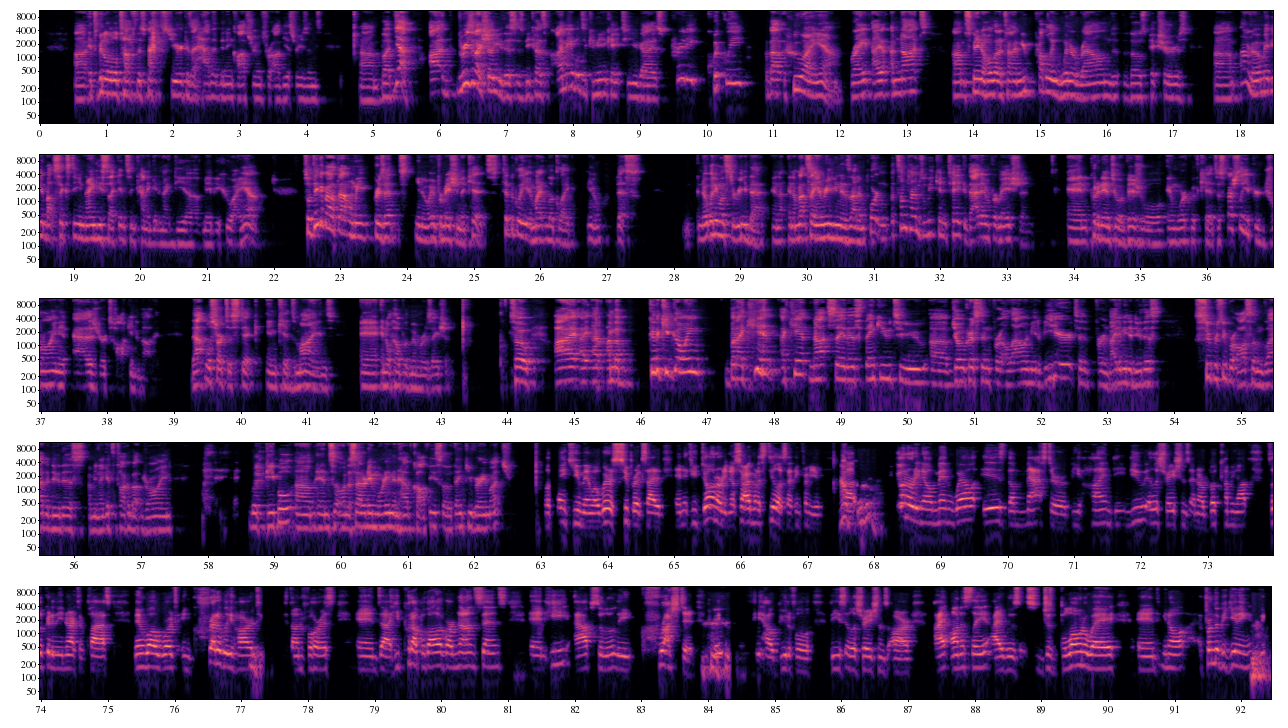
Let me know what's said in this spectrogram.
Uh, it's been a little tough this past year because I haven't been in classrooms for obvious reasons. Um, but yeah, uh, the reason I show you this is because I'm able to communicate to you guys pretty quickly about who I am, right? I, am not um, spending a whole lot of time. You probably went around those pictures, um, I don't know, maybe about 60, 90 seconds and kind of get an idea of maybe who I am. So think about that when we present, you know, information to kids. Typically, it might look like, you know, this. Nobody wants to read that. And, and I'm not saying reading is not important, but sometimes we can take that information and put it into a visual and work with kids, especially if you're drawing it as you're talking about it. That will start to stick in kids' minds and, it'll help with memorization. So I, I I'm going to keep going, but I can't I can't not say this. Thank you to uh, Joe and Kristen for allowing me to be here, to for inviting me to do this. Super super awesome. Glad to do this. I mean, I get to talk about drawing with people, um, and so on a Saturday morning and have coffee. So thank you very much. Well, thank you, man. Well, we're super excited. And if you don't already know, sorry, I'm going to steal this, I think, from you. No, uh, you don't already know, Manuel is the master behind the new illustrations in our book coming up, Flipgrid in the Interactive Class. Manuel worked incredibly hard to get this done for us. And uh, he put up with all of our nonsense, and he absolutely crushed it. see how beautiful these illustrations are. I honestly, I was just blown away. And you know, from the beginning, we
